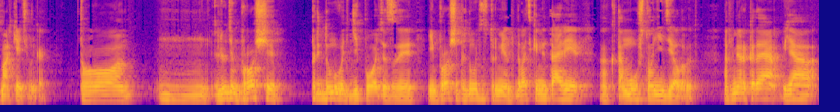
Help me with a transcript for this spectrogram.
маркетинга, то людям проще придумывать гипотезы, им проще придумывать инструменты, давать комментарии э, к тому, что они делают. Например, когда я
